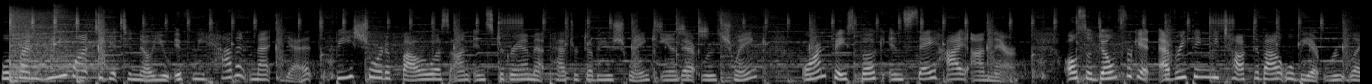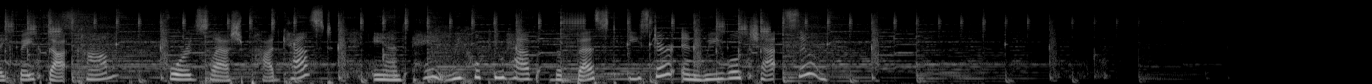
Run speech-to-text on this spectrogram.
Well, friend, we want to get to know you. If we haven't met yet, be sure to follow us on Instagram at Patrick W. Schwank and at Ruth Schwank or on Facebook and say hi on there. Also, don't forget everything we talked about will be at rootlikefaith.com forward slash podcast. And hey, we hope you have the best Easter and we will chat soon.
